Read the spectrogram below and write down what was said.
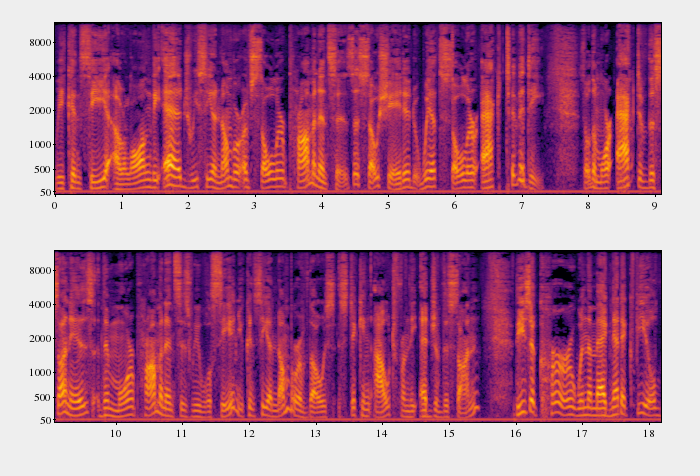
We can see along the edge, we see a number of solar prominences associated with solar activity. So the more active the sun is, the more prominences we will see. And you can see a number of those sticking out from the edge of the sun. These occur when the magnetic field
